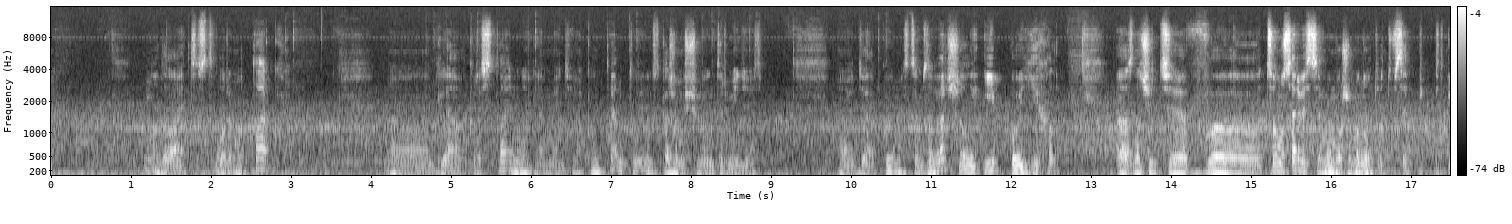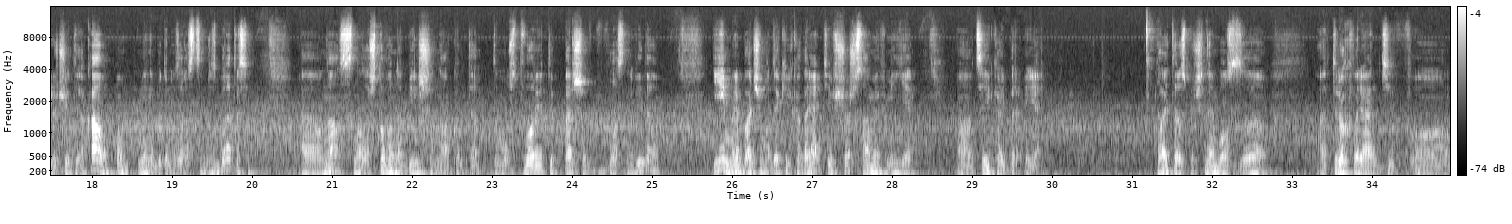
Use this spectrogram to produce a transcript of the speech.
Ну, давайте створимо так. Е, Для використання, для медіа контенту. І скажемо, що ми інтермедіат. Дякую, ми з цим завершили і поїхали. Значить, е, в цьому сервісі ми можемо ну, тут все підключити аккаунт. Ну, ми не будемо зараз з цим розбиратися. А, У нас налаштовано більше на контент, тому створюйте перше власне відео. І ми бачимо декілька варіантів, що ж саме вміє а, цей Kyber AI. Давайте розпочнемо з е, трьох варіантів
